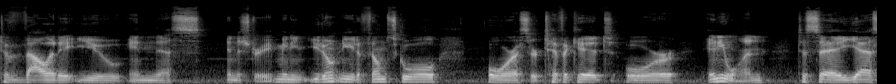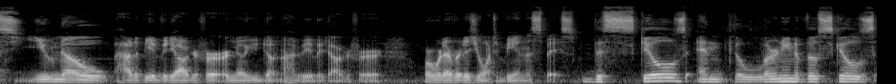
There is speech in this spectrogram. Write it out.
to validate you in this industry, meaning you don't need a film school or a certificate or anyone to say, yes, you know how to be a videographer, or no, you don't know how to be a videographer, or whatever it is you want to be in this space. The skills and the learning of those skills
